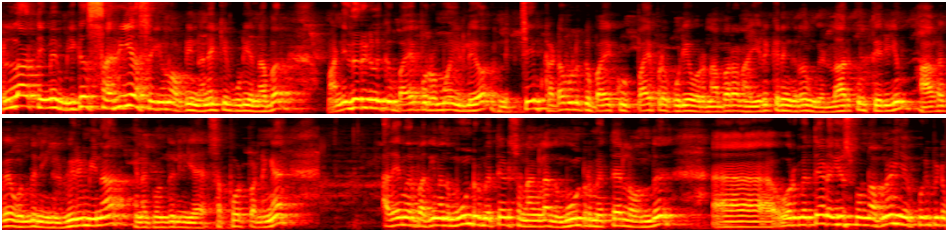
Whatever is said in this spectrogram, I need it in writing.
எல்லாத்தையுமே மிக சரியாக செய்யணும் அப்படின்னு நினைக்கக்கூடிய நபர் மனிதர்களுக்கு பயப்படுறோமோ இல்லையோ நிச்சயம் கடவுளுக்கு பயக்கு பயப்படக்கூடிய ஒரு நபராக நான் இருக்கிறேங்கிறது உங்கள் எல்லாருக்கும் தெரியும். ஆகவே வந்து நீங்கள் விரும்பினால் எனக்கு வந்து நீங்கள் சப்போர்ட் பண்ணுங்கள் அதே மாதிரி பார்த்தீங்கன்னா அந்த மூன்று மெத்தேட் சொன்னாங்களே அந்த மூன்று மெத்தேடில் வந்து ஒரு மெத்தேடை யூஸ் பண்ணோம் அப்படின்னா நீங்கள் குறிப்பிட்ட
